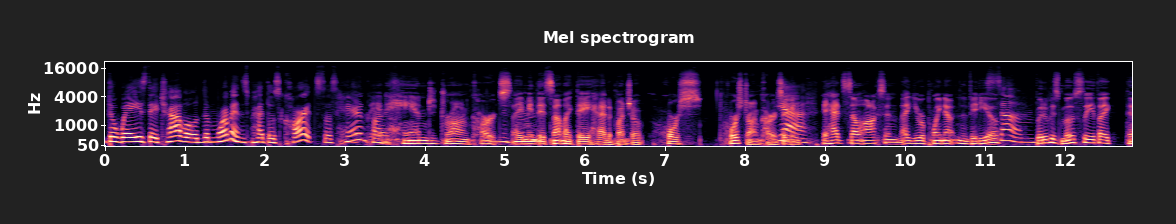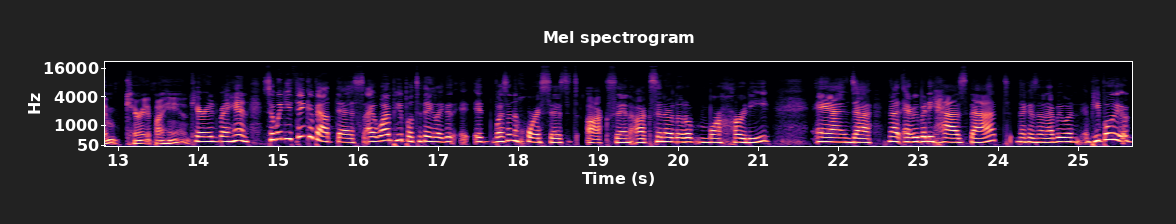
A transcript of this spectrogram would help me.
the ways they traveled. The Mormons had those carts, those hand they carts. hand drawn carts. Mm-hmm. I mean, it's not like they had a bunch of horse horse-drawn carts. Yeah. I mean, they had some oxen, like you were pointing out in the video. Some, but it was mostly like them carrying it by hand. Carrying it by hand. So when you think about this, I want people to think like it, it wasn't horses; it's oxen. Oxen are a little more hardy, and uh, not everybody has that because not everyone. People are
